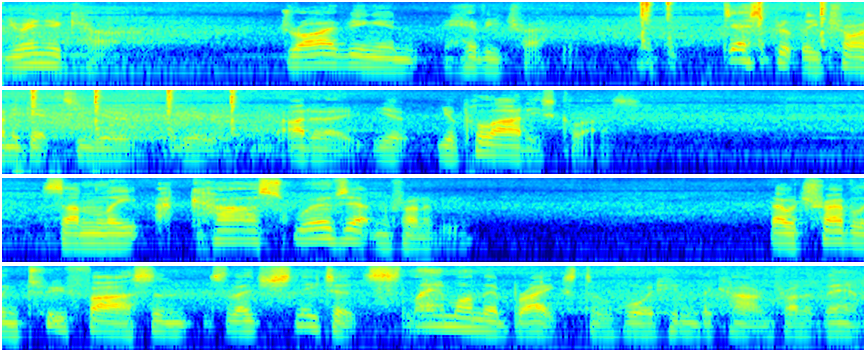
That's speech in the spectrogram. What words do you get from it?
You're in your car, driving in heavy traffic, desperately trying to get to your, your I don't know, your, your Pilates class. Suddenly, a car swerves out in front of you. They were travelling too fast, and so they just need to slam on their brakes to avoid hitting the car in front of them.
